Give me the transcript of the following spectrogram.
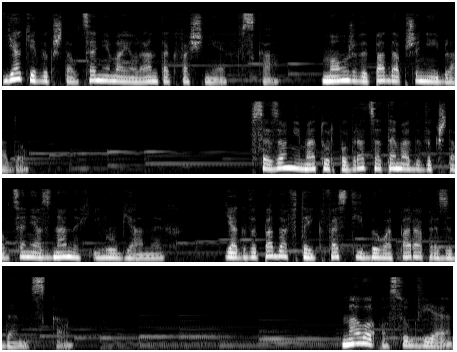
Jakie wykształcenie ma Jolanta Kwaśniewska? Mąż wypada przy niej blado. W sezonie matur powraca temat wykształcenia znanych i lubianych. Jak wypada w tej kwestii była para prezydencka. Mało osób wie,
